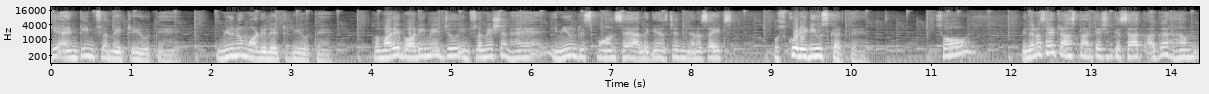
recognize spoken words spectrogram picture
ये एंटी इन्फ्लेमेटरी होते हैं। इम्यूनोमॉड्यूलेटरी होते हैं। तो हमारी बॉडी में जो इन्फ्लेमेशन है इम्यून रिस्पॉन्स है अगेंस्ट मेलानोसाइट्स उसको रिड्यूस करते हैं। सो मेलानोसाइट ट्रांसप्लांटेशन के साथ अगर हम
